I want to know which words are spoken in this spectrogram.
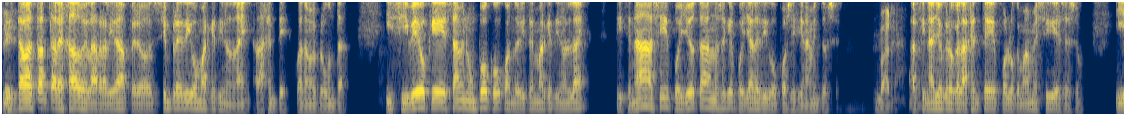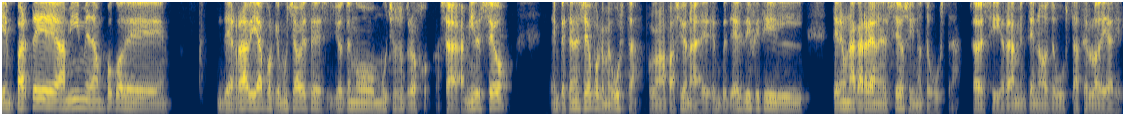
Está bastante alejado de la realidad, pero siempre digo marketing online a la gente cuando me pregunta. Y si veo que saben un poco, cuando dicen marketing online, dicen, ah, sí, pues yo tal, no sé qué, pues ya le digo posicionamiento Vale. Al final yo creo que la gente, por lo que más me sigue, es eso. Y en parte a mí me da un poco de, de rabia porque muchas veces yo tengo muchos otros, o sea, a mí el SEO empecé en el SEO porque me gusta, porque me apasiona. Eh, es difícil tener una carrera en el SEO si no te gusta, ¿sabes? Si realmente no te gusta hacerlo a diario.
